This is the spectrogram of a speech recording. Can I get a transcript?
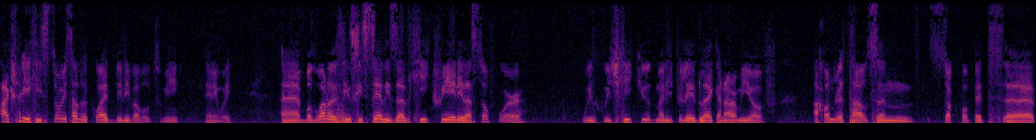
actually, his story sounded quite believable to me, anyway. Uh, but one of the things he said is that he created a software with which he could manipulate like an army of 100,000 sock puppet uh,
